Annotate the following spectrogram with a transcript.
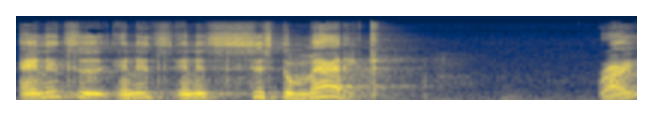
And it's a and it's and it's systematic. Right?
